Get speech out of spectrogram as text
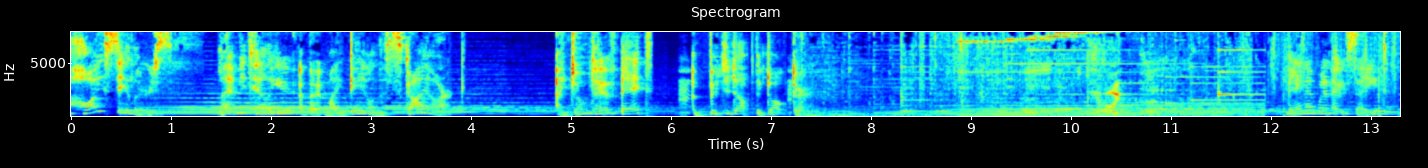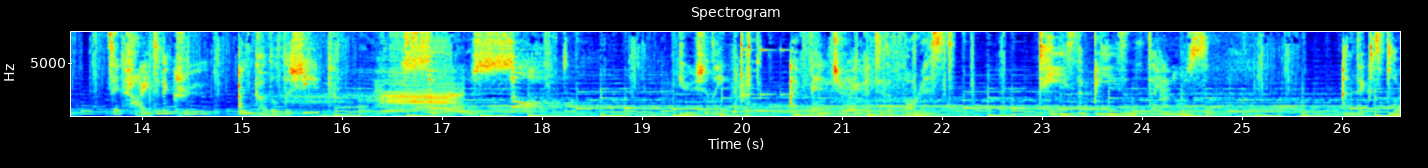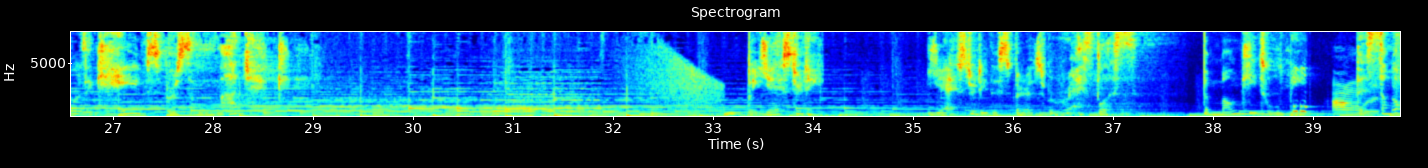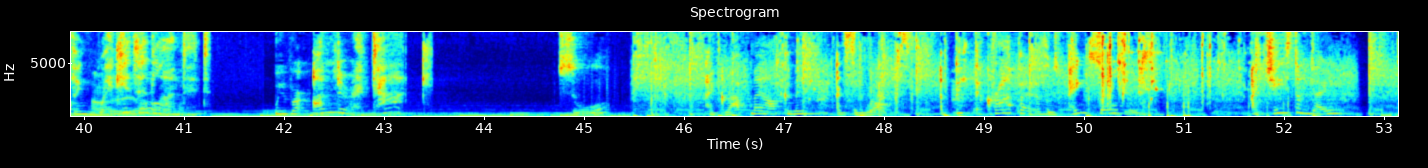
Ahoy, sailors! Let me tell you about my day on the Sky Ark. I jumped out of bed and booted up the doctor. Then I went outside, said hi to the crew, and cuddled the sheep. So soft! Usually, I venture out into the forest, tease the bees and the dinos, and explore the caves for some yesterday, yesterday the spirits were restless. The monkey told me that oh, something wicked had oh, landed. We were under attack. So, I grabbed my alchemy and some rocks and beat the crap out of those pink soldiers. I chased them down,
